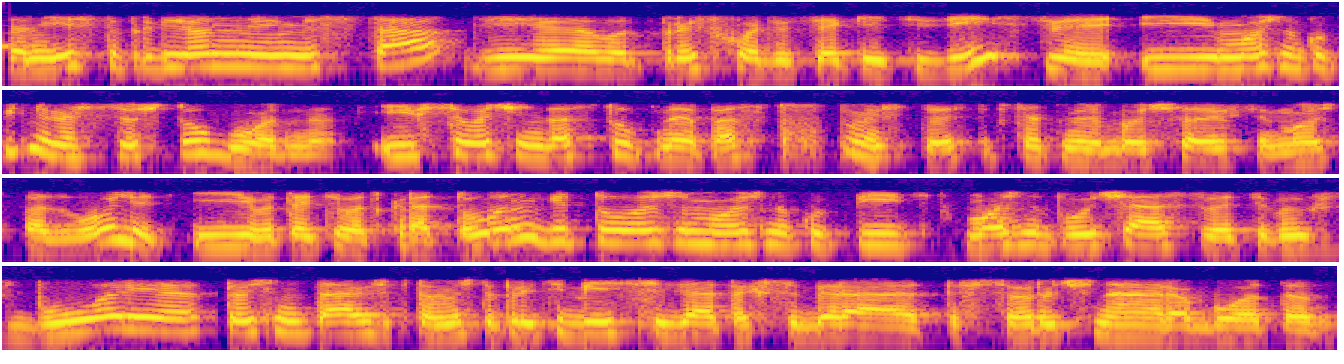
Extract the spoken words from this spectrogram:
Там есть определенные места, где вот происходят всякие эти действия, и можно купить, мне кажется, все что угодно. И все очень доступное по стоимости, то есть абсолютно любой человек себе может позволить. И вот эти вот кротонги тоже можно купить, можно поучаствовать в их сборе точно так же, потому что при тебе сидят, их собирают, это все ручная работа.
